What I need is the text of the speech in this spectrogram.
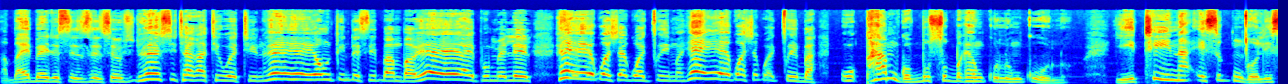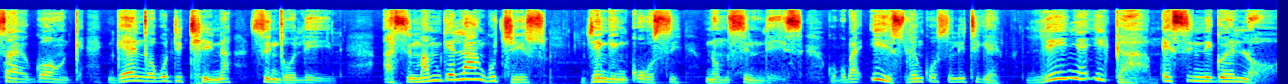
Abayibeli sithakathiwe thina hey yonke into esibambayo hey ayiphumeleli. Hey kwasha kwacima. Hey kwasha kwaciba. Phambi kobuso bukaNkuluNkulu yithina esikungcolisayo konke ngenxa ukuthi thina singcolile. Asimamkelanga uJesu njengenkosi nomsindisi ngokuba izwi lenkosi lithi ke linye igama esinikwe lona.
